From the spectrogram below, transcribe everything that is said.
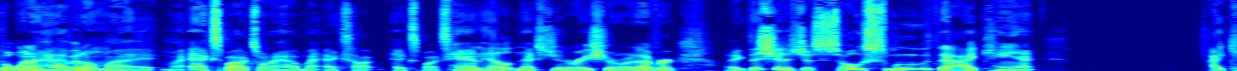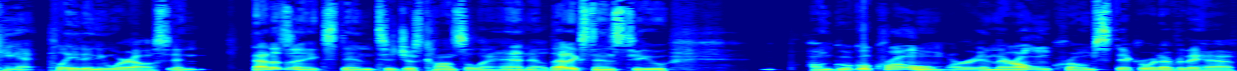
But when I mm. have it on my my Xbox, when I have my Xbox handheld, next generation, or whatever, like this shit is just so smooth that I can't I can't play it anywhere else. And that doesn't extend to just console and handheld. That extends to on Google Chrome or in their own Chrome stick or whatever they have.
